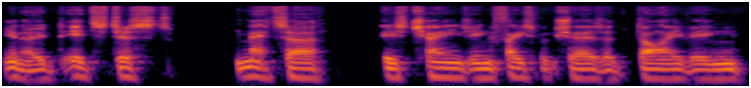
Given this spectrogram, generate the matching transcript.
you know, it's just Meta is changing. Facebook shares are diving.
